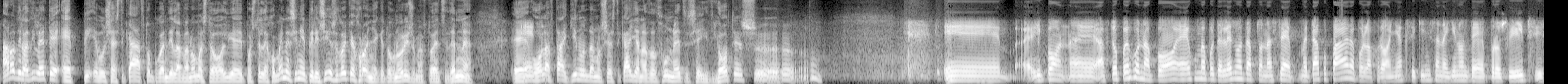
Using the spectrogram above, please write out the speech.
Άρα δηλαδή λέτε ουσιαστικά αυτό που αντιλαμβανόμαστε όλοι, οι υποστελεχωμένες είναι υπηρεσίες εδώ και χρόνια και το γνωρίζουμε αυτό έτσι δεν είναι; Ε, όλα αυτά γίνονταν ουσιαστικά για να δοθούν έτσι σε ιδιώτες. Ε, ε, λοιπόν, ε, αυτό που έχω να πω, έχουμε αποτελέσματα από τον ΑΣΕΠ. Μετά από πάρα πολλά χρόνια ξεκίνησαν να γίνονται προσλήψεις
